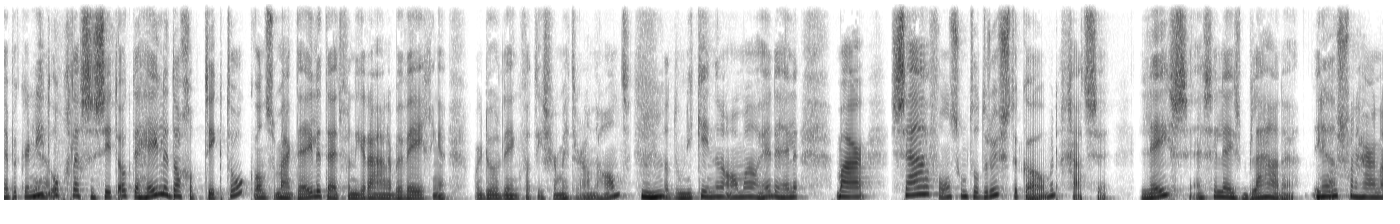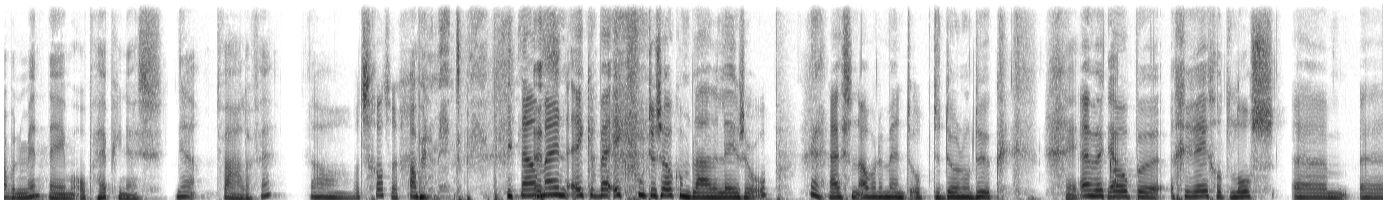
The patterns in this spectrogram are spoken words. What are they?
Heb ik er niet Ja. opgelegd. Ze zit ook de hele dag op TikTok, want ze maakt de hele tijd van die rare bewegingen, waardoor ik denk, wat is er met haar aan de hand? Mhm. Dat doen die kinderen allemaal, hè, de hele. Maar s'avonds, om tot rust te komen, dan gaat ze lezen en ze leest bladen. Ik Ja. moest van haar een abonnement nemen op Happiness. Ja. 12, hè? Oh, wat schattig. Abonnement op Happiness. Nou, mijn, ik, ik voed dus ook een bladenlezer op. Ja. Hij heeft een abonnement op de Donald Duck. Nee. En we Ja. kopen geregeld los ehm, eh,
